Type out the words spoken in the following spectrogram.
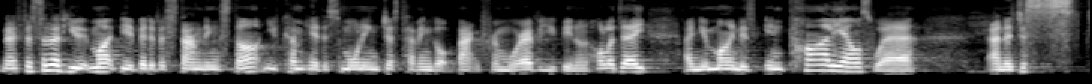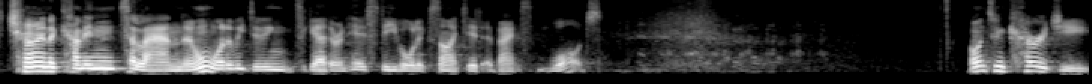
Now, for some of you, it might be a bit of a standing start, you've come here this morning just having got back from wherever you've been on holiday, and your mind is entirely elsewhere, and it's just trying to come into land. And, oh, what are we doing together? And here's Steve all excited about what? I want to encourage you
